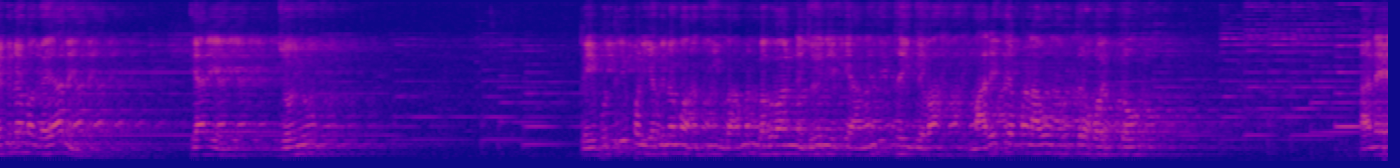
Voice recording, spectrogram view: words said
યજ્ઞમાં ગયા ને, ત્યારે જોયું તો એ પુત્રી પણ યજ્ઞમાં હતી. વામન ભગવાનને જોઈને એટલી આનંદિત થઈ કે, વાહ, મારે ત્યાં પણ આવો પુત્ર હોય તો? અને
